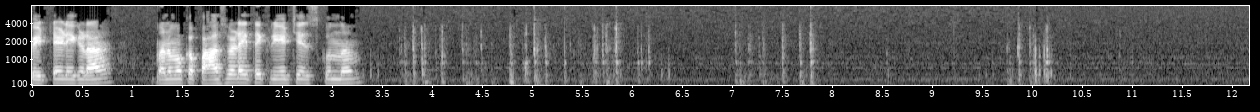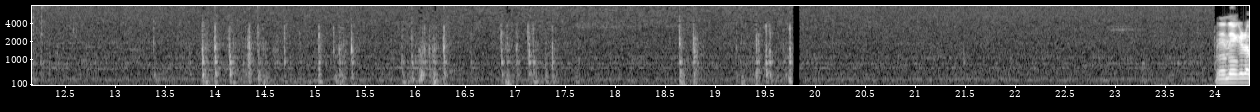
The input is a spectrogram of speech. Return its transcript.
పెట్టాడు ఇక్కడ. మనం ఒక పాస్వర్డ్ అయితే క్రియేట్ చేసుకుందాం. నేను ఇక్కడ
